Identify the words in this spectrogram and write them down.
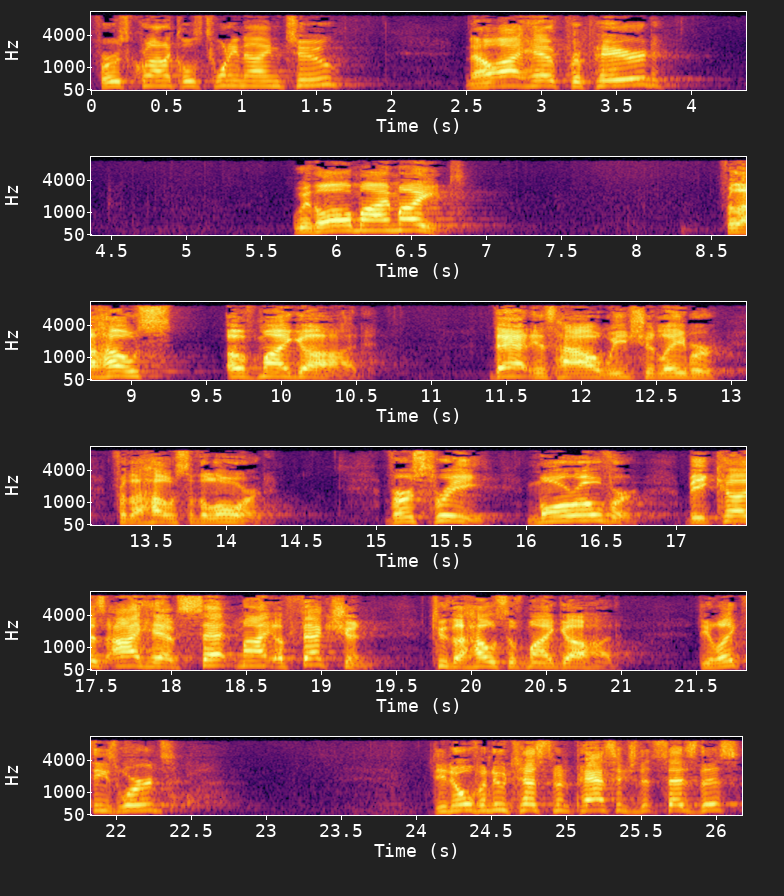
First Chronicles 29 2. Now I have prepared with all my might for the house of my God. That is how we should labor for the house of the Lord. Verse 3 Moreover, because I have set my affection to the house of my God. Do you like these words? Do you know of a New Testament passage that says this?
